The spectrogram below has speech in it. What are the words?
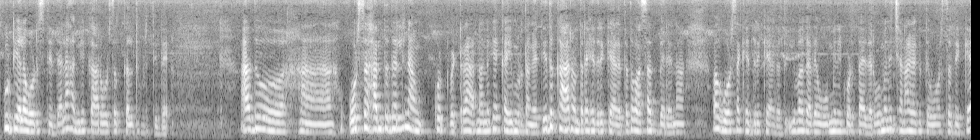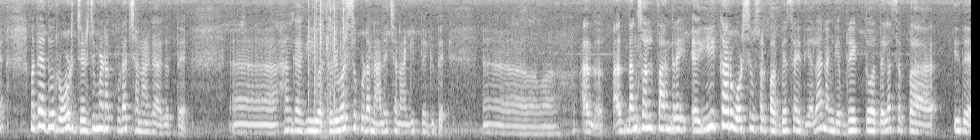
ಸ್ಕೂಟಿ ಎಲ್ಲ ಓಡಿಸ್ತಿದ್ದೆಲ್ಲ ಹಾಗೆ ಕಾರ್ ಓಡಿಸೋದು ಕಲ್ತು ಬಿಡ್ತಿದ್ದೆ ಅದು ಓಡಿಸೋ ಹಂತದಲ್ಲಿ ನಾವು ಕೊಟ್ಬಿಟ್ರೆ ನನಗೆ ಕೈ ಮುರಿದಂಗಾಯ್ತು ಇದು ಕಾರ್ ಒಂಥರ ಹೆದರಿಕೆ ಆಗುತ್ತೆ, ಅದು ಹೊಸದು ಬೇರೆನಾ? ಅವಾಗ ಓಡ್ಸೋಕ್ಕೆ ಹೆದರಿಕೆ ಆಗುತ್ತೆ ಇವಾಗ ಅದೇ ಓಮಿನಿ ಕೊಡ್ತಾ ಇದ್ದಾರೆ. ಓಮಿನಿ ಚೆನ್ನಾಗಾಗುತ್ತೆ ಓಡಿಸೋದಕ್ಕೆ. ಮತ್ತು ಅದು ರೋಡ್ ಜಡ್ಜ್ ಮಾಡೋಕ್ಕೆ ಕೂಡ ಚೆನ್ನಾಗಾಗುತ್ತೆ. ಹಾಗಾಗಿ ಇವತ್ತು ರಿವರ್ಸು ಕೂಡ ನಾನೇ ಚೆನ್ನಾಗಿ ತೆಗೆದೆ. ಅದು ಅದು ನಂಗೆ ಸ್ವಲ್ಪ ಅಂದರೆ, ಈ ಕಾರ್ ಓಡಿಸೋ ಸ್ವಲ್ಪ ಅಭ್ಯಾಸ ಇದೆಯಲ್ಲ ನನಗೆ ಬ್ರೇಕ್ದು ಅದೆಲ್ಲ ಸ್ವಲ್ಪ ಇದೆ.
